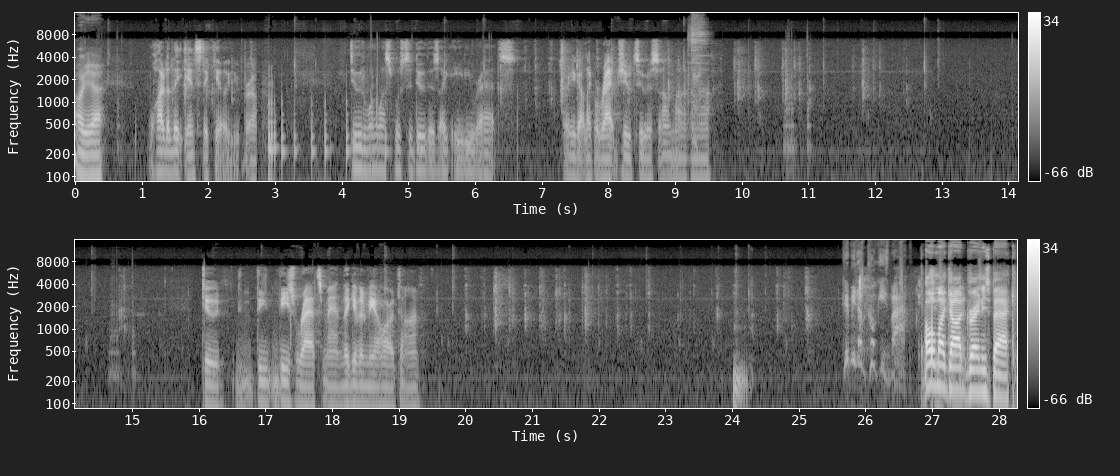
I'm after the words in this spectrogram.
Oh yeah. Why do they insta kill you, bro? Dude, what am I supposed to do? There's like 80 rats. Or you got like a rat jutsu or something, I don't know. Dude, th these rats, man, they're giving me a hard time. Give me the cookies back. Oh my god, Granny's back.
